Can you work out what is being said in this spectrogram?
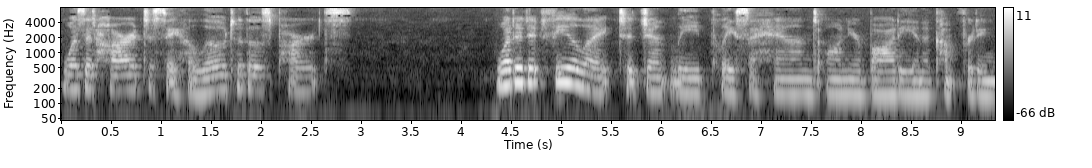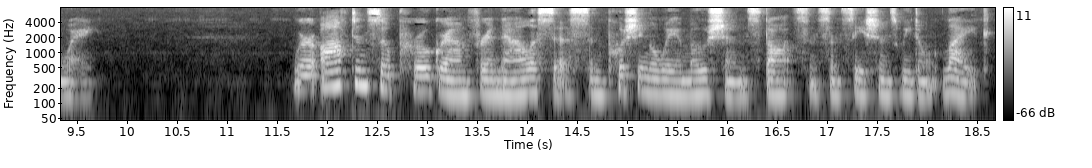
Was it hard to say hello to those parts? What did it feel like to gently place a hand on your body in a comforting way? We're often so programmed for analysis and pushing away emotions, thoughts, and sensations we don't like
